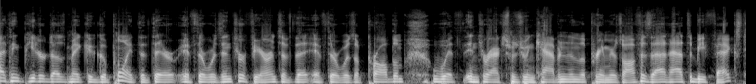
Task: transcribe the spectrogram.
I think Peter does make a good point that there if there was interference, if the if there was a problem with interaction between cabinet and the premier's office, that had to be fixed.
